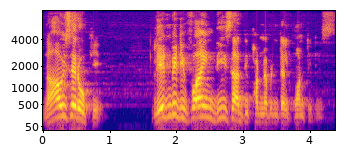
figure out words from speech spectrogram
Now he said okay, let me define these are the fundamental quantities.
